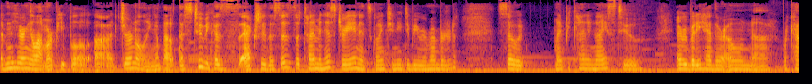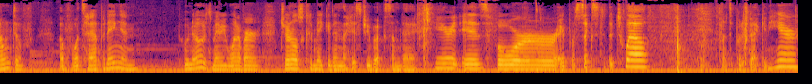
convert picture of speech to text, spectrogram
I've been hearing a lot more people uh, journaling about this too because actually this is a time in history and it's going to need to be remembered. So it might be kind of nice to everybody had their own uh, recount of, of what's happening and who knows, maybe one of our journals could make it in the history book someday. Here it is for April 6th to the 12th. Let's put it back in here.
